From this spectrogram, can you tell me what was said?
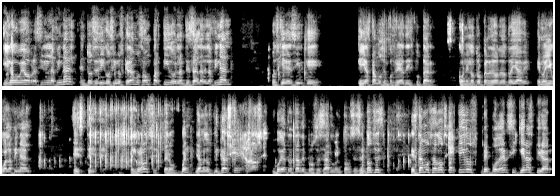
y luego veo a Brasil en la final. Entonces digo, si nos quedamos a un partido en la antesala de la final, pues quiere decir que, que ya estamos en posibilidad de disputar con el otro perdedor de otra llave, que no llegó a la final, este, el bronce. Pero bueno, ya me lo explicaste. Sí, el bronce. Voy a tratar de procesarlo entonces. Entonces, estamos a dos sí. partidos de poder siquiera aspirar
